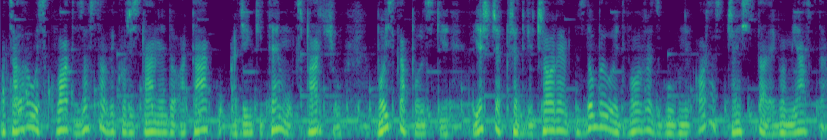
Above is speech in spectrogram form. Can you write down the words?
Ocalały skład został wykorzystany do ataku, a dzięki temu wsparciu wojska polskie jeszcze przed wieczorem zdobyły dworzec główny oraz część Starego Miasta,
